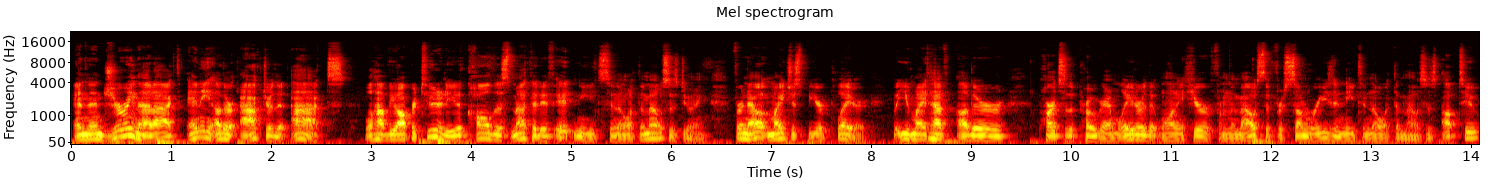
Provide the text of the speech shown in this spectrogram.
And then during that act, any other actor that acts will have the opportunity to call this method if it needs to know what the mouse is doing. For now, it might just be your player, but you might have other parts of the program later that want to hear from the mouse that for some reason need to know what the mouse is up to.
